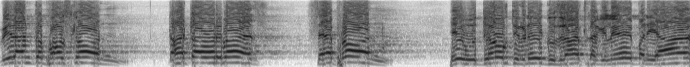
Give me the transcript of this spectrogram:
Vedanta Foxconn Tata Airbus Safran हे उद्योग तिकडे गुजरातला गेले पण या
